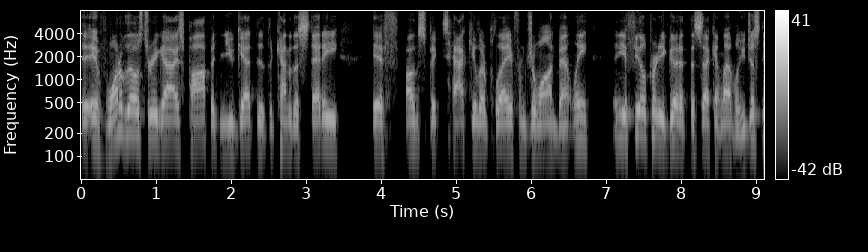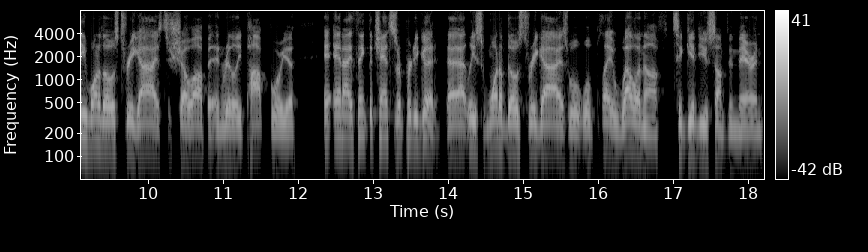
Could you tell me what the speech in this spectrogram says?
If one of those three guys pop and you get the, the kind of the steady, if unspectacular play from Ja'Whaun Bentley, and you feel pretty good at the second level. You just need one of those three guys to show up and really pop for you. And I think the chances are pretty good that at least one of those three guys will will play well enough to give you something there. And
